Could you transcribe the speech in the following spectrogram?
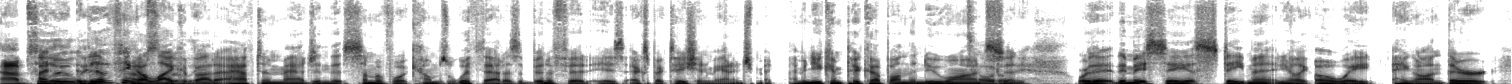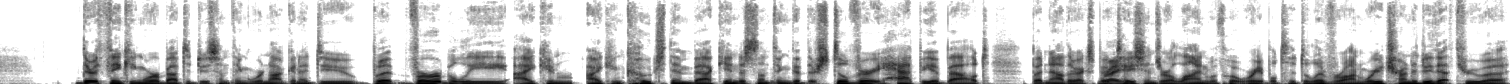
Absolutely. I, the other thing Absolutely. I like about it, I have to imagine that some of what comes with that as a benefit is expectation management. I mean, you can pick up on the nuance totally. and or they, they may say a statement and you're like, oh wait, hang on, they're they're thinking we're about to do something we're not going to do but verbally i can i can coach them back into something that they're still very happy about but now their expectations right. are aligned with what we're able to deliver on where you're trying to do that through a,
